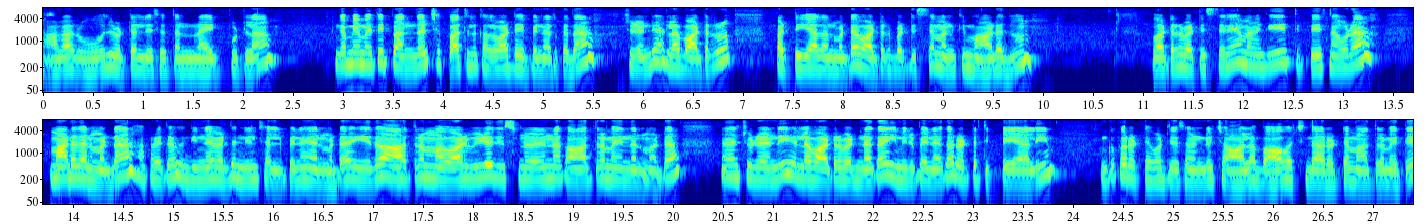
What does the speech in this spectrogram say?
చాలా రోజు రొట్టెలు చేసేస్తాను నైట్ పూట్ల. ఇంకా మేమైతే ఇప్పుడు అందరు చపాతీలకు అలవాటు అయిపోయినారు కదా. చూడండి అట్లా వాటరు పట్టియాలన్నమాట వాటర్ పట్టిస్తే మనకి మాడదు. వాటర్ పట్టిస్తేనే మనకి తిప్పేసినా కూడా మాడదనమాట. అక్కడైతే ఒక గిన్నె పెడితే నీళ్ళు చల్లిపోయినాయి అనమాట. ఏదో ఆత్రం మా వాడు వీడియో తీస్తున్నాడని నాకు ఆత్రం అయిందనమాట. చూడండి ఇలా వాటర్ పట్టినాక ఇమిరిపోయినాక రొట్టె తిప్పేయాలి. ఇంకొక రొట్టె కూడా చేశానండి. చాలా బాగా వచ్చింది. ఆ రొట్టె మాత్రం అయితే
